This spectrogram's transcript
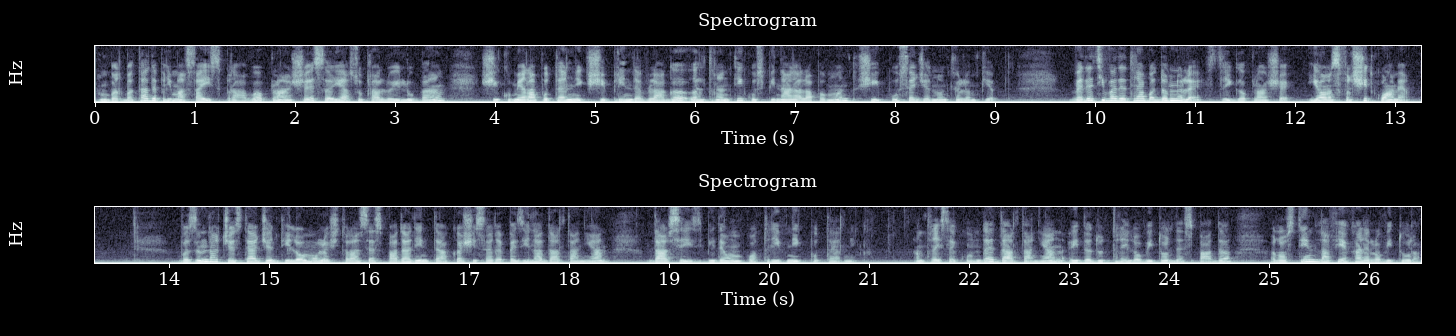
Îmbărbătat de prima sa ispravă, Planșe sări asupra lui Lubin și, cum era puternic și plin de vlagă, îl trânti cu spinarea la pământ și îi puse genunchiul în piept. Vedeți-vă de treabă, domnule!" strigă Planșe. Eu am sfârșit cu a mea!" Văzând acestea, gentilomul își trase spada din teacă și se repezi la D'Artagnan, dar se izbi de un potrivnic puternic. În trei secunde, D'Artagnan îi dădu trei lovituri de spadă, rostind la fiecare lovitură.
